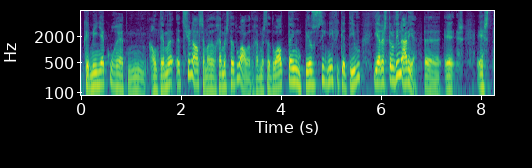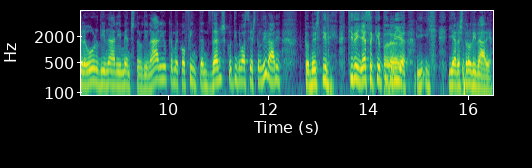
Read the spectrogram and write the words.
caminho é correto. Há um tema adicional, chamado derrama estadual. A derrama estadual tem um peso significativo e era extraordinária. Eh, é, é extraordinariamente extraordinário, como é que ao fim de tantos anos continua a ser extraordinária. Pelo menos tirem, tirem essa categoria e, e, era extraordinária.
